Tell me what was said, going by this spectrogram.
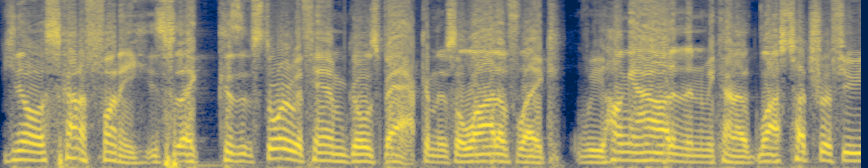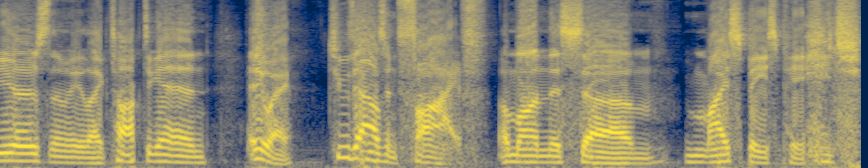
You know, it's kind of funny. It's like because the story with him goes back, and there's a lot of like we hung out, and then we kind of lost touch for a few years, and then we like talked again. Anyway, 2005, I'm on this um, MySpace page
